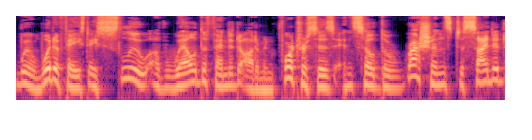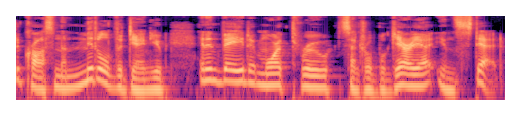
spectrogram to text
would have faced a slew of well defended Ottoman fortresses, and so the Russians decided to cross in the middle of the Danube and invade more through central Bulgaria instead.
